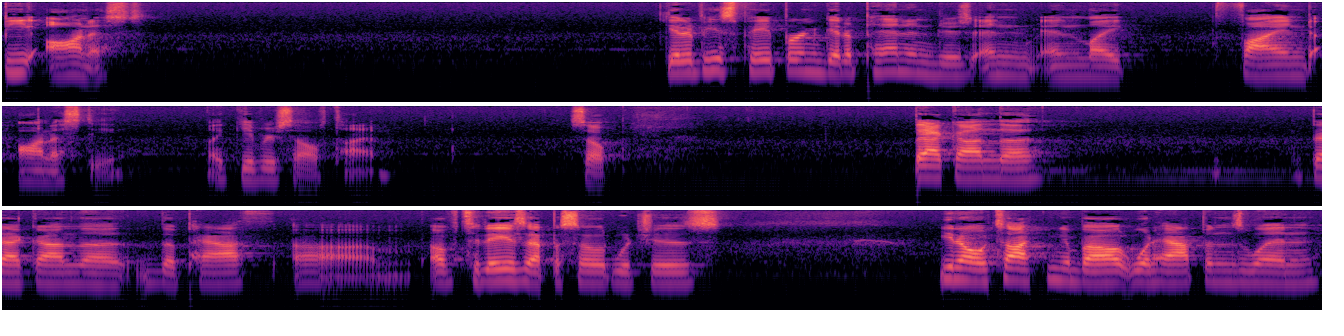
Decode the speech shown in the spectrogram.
Be honest. Get a piece of paper and get a pen and just and and like find honesty. Like give yourself time. So back on the back on the the path um, of today's episode, which is you know talking about what happens when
